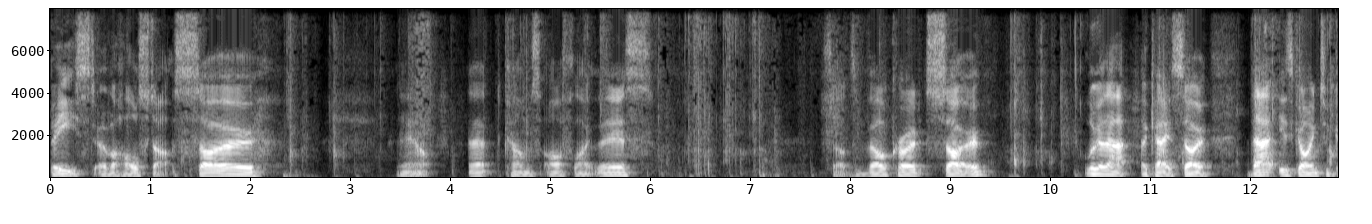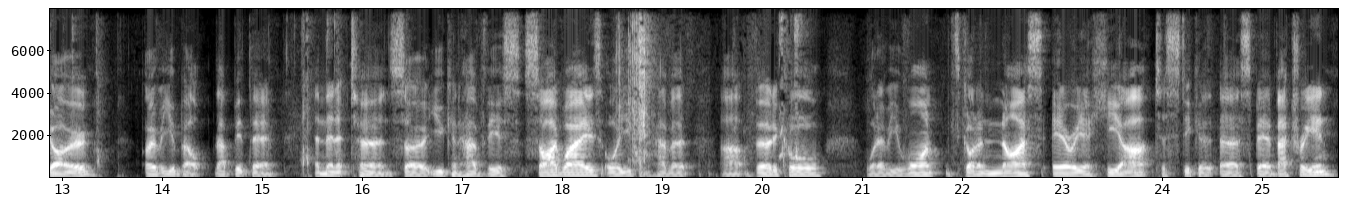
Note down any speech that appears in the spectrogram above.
beast of a holster. So, now that comes off like this. So it's Velcroed. So, look at that. Okay, so that is going to go over your belt, that bit there and then it turns. So you can have this sideways or you can have it uh, vertical, whatever you want. It's got a nice area here to stick a, a, spare battery in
